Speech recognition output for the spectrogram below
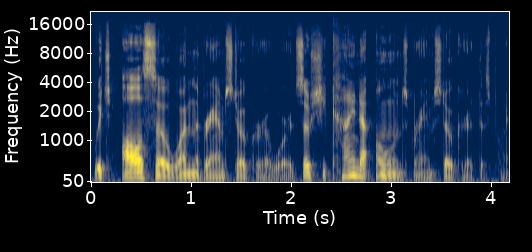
which also won the Bram Stoker Award. So she kind of owns Bram Stoker at this point.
